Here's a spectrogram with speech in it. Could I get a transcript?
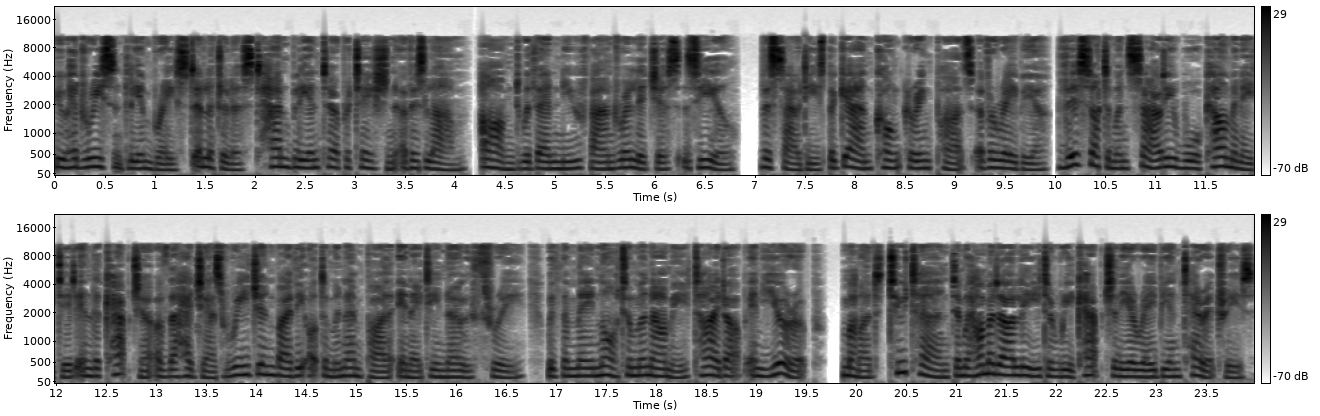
who had recently embraced a literalist Hanbali interpretation of Islam. Armed with their newfound religious zeal, the Saudis began conquering parts of Arabia. This Ottoman-Saudi war culminated in the capture of the Hejaz region by the Ottoman Empire in 1803. With the main Ottoman army tied up in Europe, Mahmud II turned to Muhammad Ali to recapture the Arabian territories.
